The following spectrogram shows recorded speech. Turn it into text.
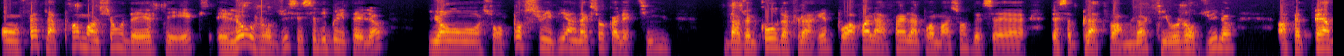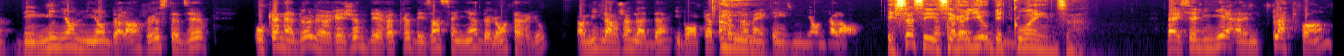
ont fait la promotion de FTX. Et là, aujourd'hui, ces célébrités-là, ils ont, sont poursuivis en action collective dans une cour de Floride pour faire la de la promotion de, de cette plateforme-là qui aujourd'hui là, en fait perdre des millions de millions de dollars. Je veux juste te dire, au Canada, le régime des retraites des enseignants de l'Ontario a mis de l'argent là-dedans. Ils vont perdre 95 millions de dollars. Et ça, c'est relié au Bitcoin, ça. Ben, c'est lié à une plateforme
